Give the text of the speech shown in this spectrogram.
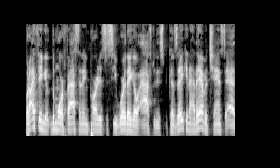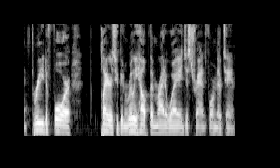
But I think the more fascinating part is to see where they go after this because they can have, they have a chance to add three to four players who can really help them right away and just transform their team.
